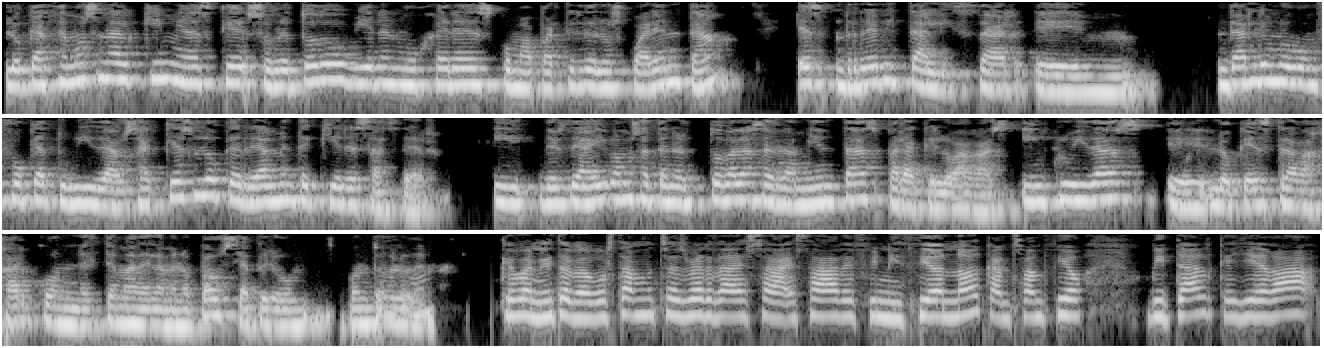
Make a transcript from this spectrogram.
lo que hacemos en alquimia es que sobre todo vienen mujeres como a partir de los 40, es revitalizar, em, darle un nuevo enfoque a tu vida, o sea, ¿qué es lo que realmente quieres hacer? Y desde ahí vamos a tener todas las herramientas para que lo hagas, incluidas eh, lo que es trabajar con el tema de la menopausia, pero con todo lo demás. Qué bonito, me gusta mucho, es verdad, esa, esa definición, ¿no? Cansancio vital que llega,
